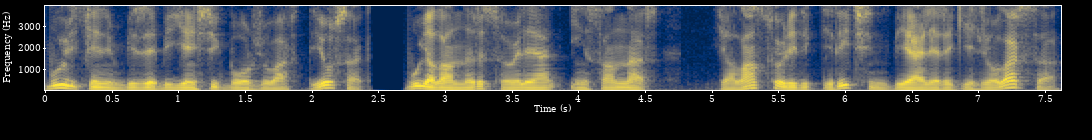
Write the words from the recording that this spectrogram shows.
Bu ülkenin bize bir gençlik borcu var diyorsak bu yalanları söyleyen insanlar yalan söyledikleri için bir yerlere geliyorlarsa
